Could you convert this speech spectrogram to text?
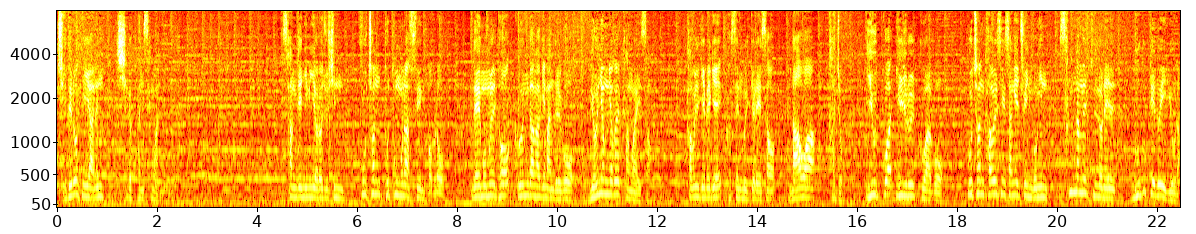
제대로 해야 하는 시급한 상황입니다. 상제님이 열어주신 후천 도통문화 수행법으로 내 몸을 더 건강하게 만들고 면역력을 강화해서 가을 계백의 거센 물결에서 나와 가족, 이웃과 인류를 구하고 후천 가을 세상의 주인공인 삼랑을 길러낼 무국대도의 요람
